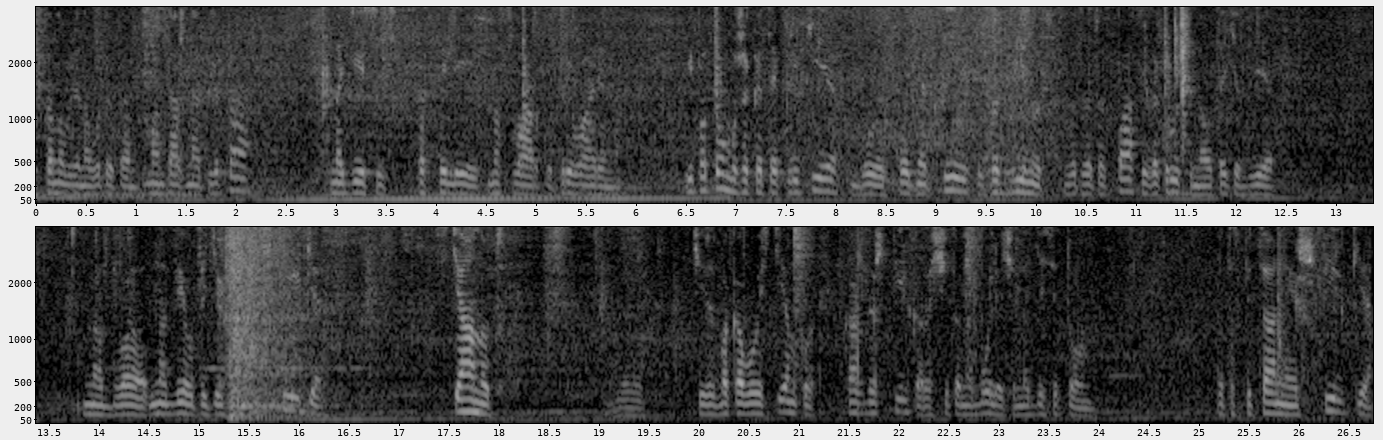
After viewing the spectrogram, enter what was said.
установлена вот эта монтажная плита на 10 костылей на сварку приварена. И потом уже к этой плите будет поднят сейф, задвинут вот в этот паз и закручено вот эти две на, два, на две вот этих шпильки стянут э, через боковую стенку. Каждая шпилька рассчитана более чем на 10 тонн. Это специальные шпильки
